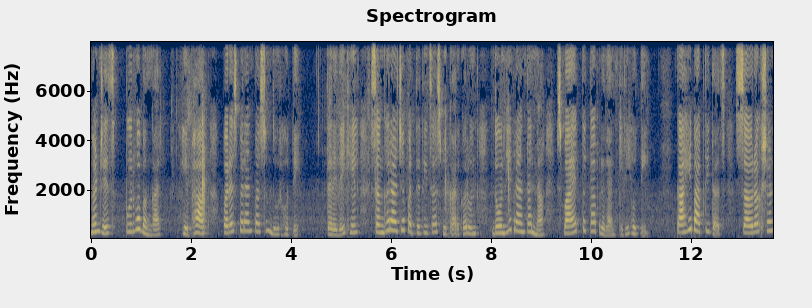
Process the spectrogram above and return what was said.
म्हणजेच पूर्व बंगाल हे भाग परस्परांपासून दूर होते. तरी देखील संघराज्य पद्धतीचा स्वीकार करून दोन्ही प्रांतांना स्वायत्तता प्रदान केली होती. काही बाबतीतच संरक्षण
